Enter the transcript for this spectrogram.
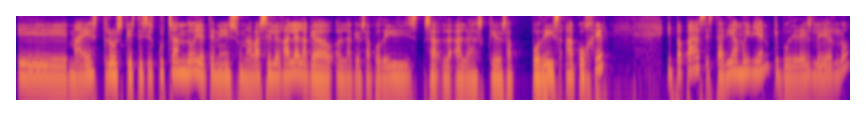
eh, maestros que estéis escuchando ya tenéis una base legal a la que, a la que os podéis, a las que os podéis acoger. Y papás, estaría muy bien que pudierais leerlo,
